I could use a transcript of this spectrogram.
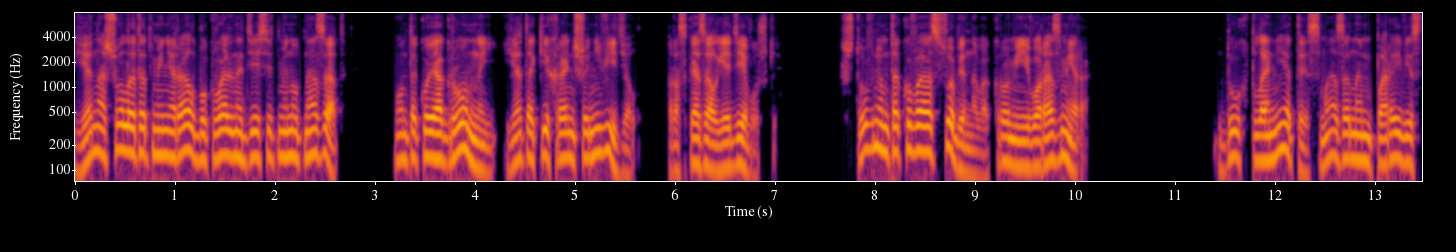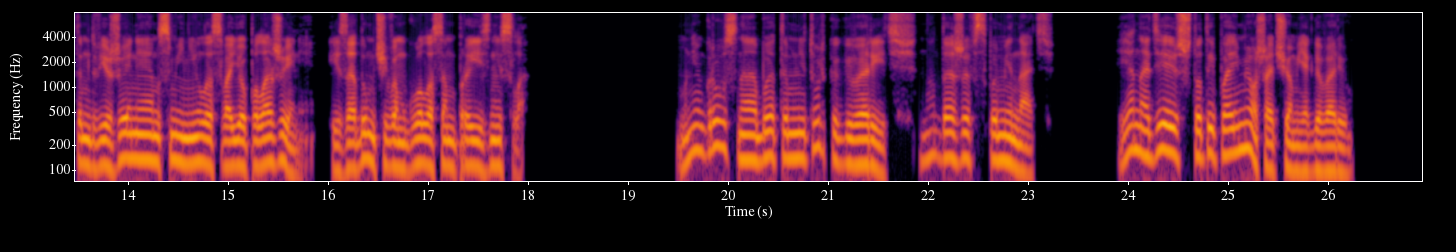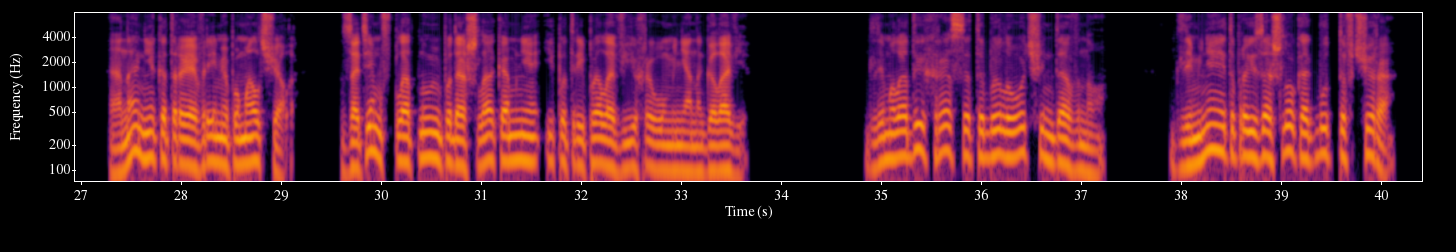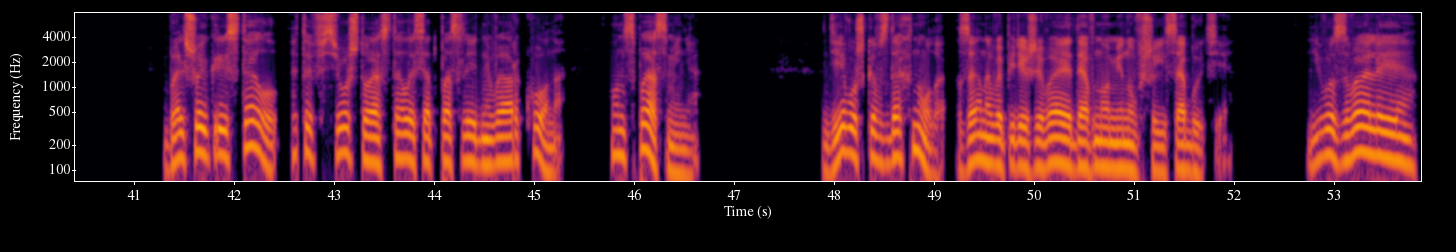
Я нашел этот минерал буквально 10 минут назад. Он такой огромный, я таких раньше не видел, рассказал я девушке. Что в нем такого особенного, кроме его размера? Дух планеты смазанным порывистым движением сменила свое положение и задумчивым голосом произнесла. «Мне грустно об этом не только говорить, но даже вспоминать. Я надеюсь, что ты поймешь, о чем я говорю». Она некоторое время помолчала, затем вплотную подошла ко мне и потрепала вихра у меня на голове. Для молодых рас это было очень давно. Для меня это произошло как будто вчера. Большой кристалл — это все, что осталось от последнего Аркона. Он спас меня. Девушка вздохнула, заново переживая давно минувшие события. Его звали...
